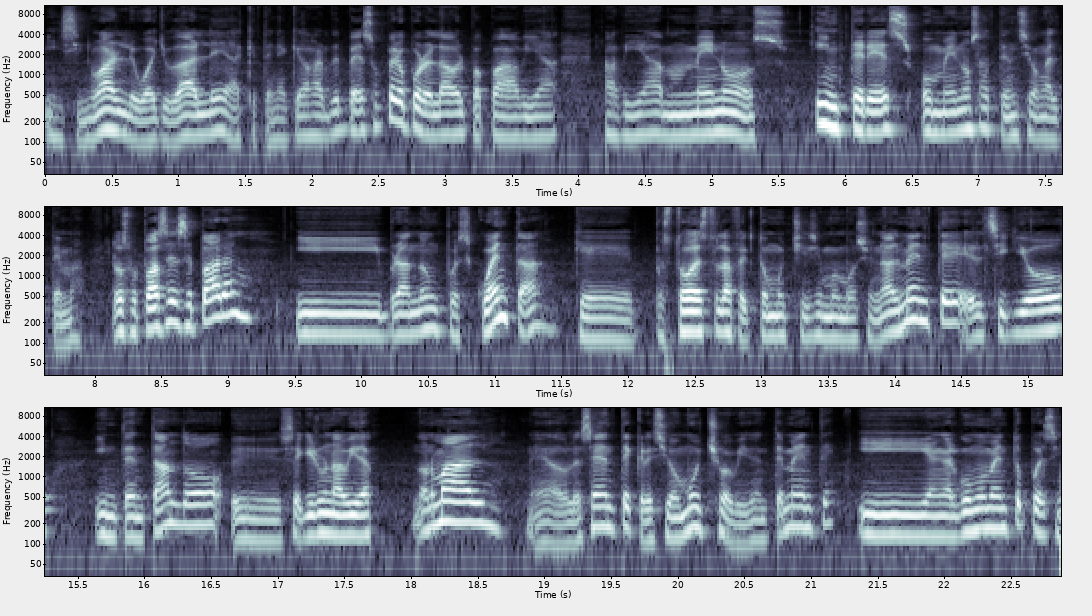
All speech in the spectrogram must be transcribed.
insinuarle o ayudarle a que tenía que bajar de peso, pero por el lado del papá había, había menos interés o menos atención al tema. Los papás se separan y Brandon pues cuenta que pues todo esto le afectó muchísimo emocionalmente. Él siguió intentando eh, seguir una vida normal, eh, adolescente, creció mucho evidentemente y en algún momento pues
